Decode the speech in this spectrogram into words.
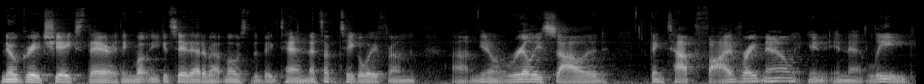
no great shakes there. I think mo- you could say that about most of the Big Ten. That's not to take away from um, you know really solid. I think top five right now in in that league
